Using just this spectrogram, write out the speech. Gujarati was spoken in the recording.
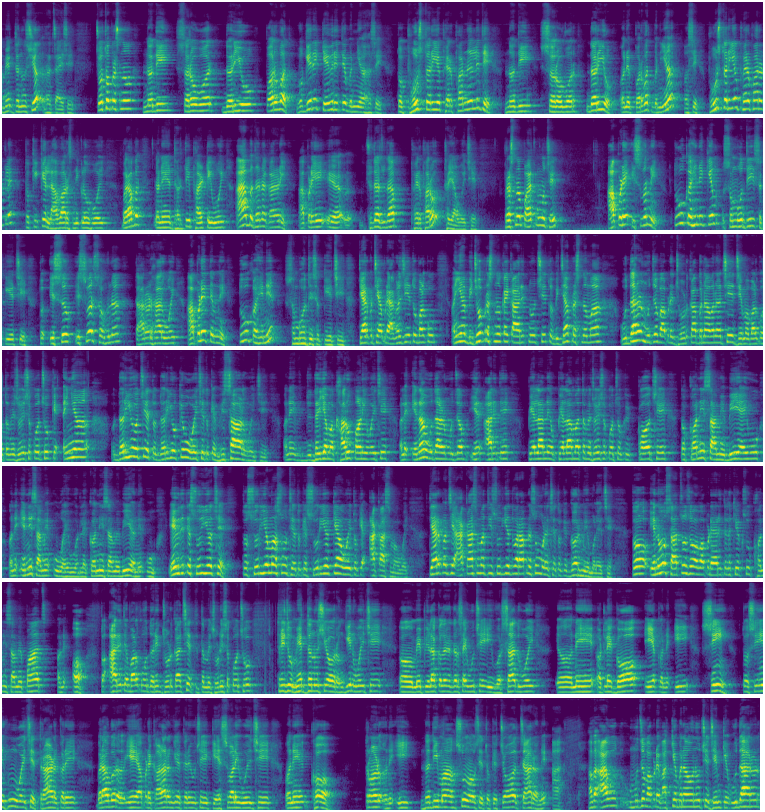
મેઘધનુષ્ય રચાય છે. ચોથો પ્રશ્ન, નદી, સરોવર, દરિયો, પર્વત વગેરે કેવી રીતે બન્યા હશે? તો ભૂસ્તરીય ફેરફારને લીધે નદી, સરોવર, દરિયો અને પર્વત બન્યા હશે. ભૂસ્તરીય ફેરફાર એટલે તો કે કે લાવારસ નીકળ્યો હોય, બરાબર? અને ધરતી ફાટી હોય, આ બધાના કારણે આપણે જુદા જુદા ફેરફારો થયા હોય છે. પ્રશ્ન પાંચમો છે, આપણે ઈશ્વરને તું કહીને કેમ સંબોધી શકીએ છીએ? તો ઈશ્વર સહુના તારણહાર હોય, આપણે તેમને તું કહીને સંબોધી શકીએ છીએ. ત્યાર પછી આપણે આગળ જઈએ તો બાળકો, અહીંયા બીજો પ્રશ્ન કંઈક આ રીતનો છે, તો બીજા પ્રશ્નમાં ઉદાહરણ મુજબ આપણે જોડકા બનાવવાના છે, જેમાં બાળકો તમે જોઈ શકો છો કે અહીંયા દરિયો છે, તો દરિયો કેવો હોય છે, તો કે વિશાળ હોય છે. અને દરિયામાં ખારું પાણી હોય છે, એટલે એના ઉદાહરણ મુજબ એ આ રીતે પહેલાને પહેલામાં તમે જોઈ શકો છો કે ક છે, તો કની સામે બે આવ્યું અને એની સામે ઉ આવ્યું એટલે કની સામે બે અને ઉ. એવી રીતે સૂર્ય છે. તો સૂર્યમાં શું છે? તો કે સૂર્ય ક્યાં હોય? તો કે આકાશમાં હોય. ત્યાર પછી આકાશમાંથી સૂર્ય દ્વારા આપણે શું મળે છે? તો કે ગરમી મળે છે. તો એનો સાચો જવાબ આપણે આ રીતે લખી શકશું. ખની સામે પાંચ અને અ. તો આ રીતે બાળકો દરેક જોડકા છે તે તમે જોડી શકો છો. ત્રીજું મેઘધનુષ્ય રંગીન હોય છે. મેં પીળા કલરે દર્શાવ્યું છે એ વરસાદ હોય અને એટલે ગ, એક અને ઈ સિંહ. તો સિંહ શું હોય છે? ત્રાળ કરે. બરાબર? એ આપણે કાળા રંગે કર્યું છે, કેસવાળી હોય છે, અને ખ, ત્રણ અને ઈ નદીમાં શું આવશે? તો કે ચ, ચાર અને આ. હવે આવું મુજબ આપણે વાક્ય બનાવવાનું છે, જેમ કે ઉદાહરણ,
